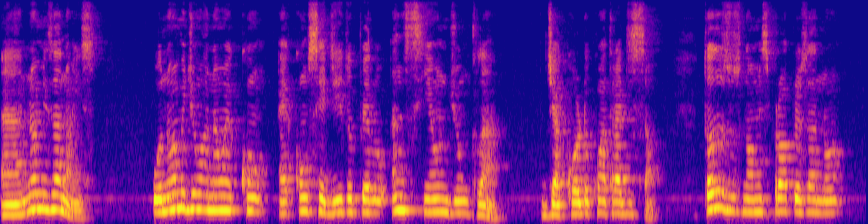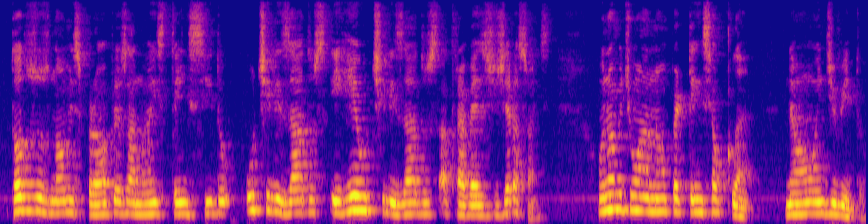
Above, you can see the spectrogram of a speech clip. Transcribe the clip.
Uh, nomes anões. O nome de um anão é, con é concedido pelo ancião de um clã, de acordo com a tradição. Todos os nomes próprios todos os nomes próprios anões têm sido utilizados e reutilizados através de gerações. O nome de um anão pertence ao clã, não ao indivíduo.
